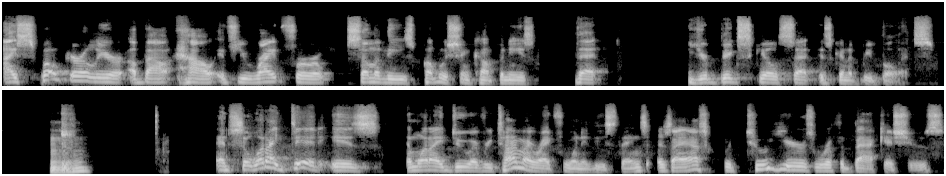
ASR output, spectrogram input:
I spoke earlier about how if you write for some of these publishing companies that your big skill set is going to be bullets. Mhm. And so what I did is and what I do every time I write for one of these things is I ask for 2 years worth of back issues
